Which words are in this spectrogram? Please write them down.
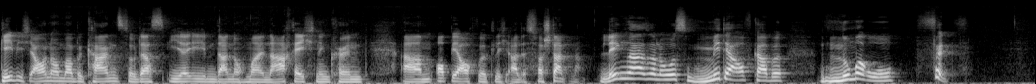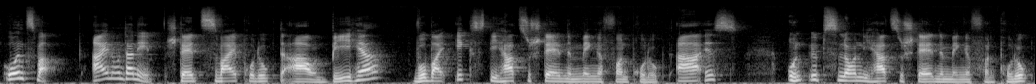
gebe ich auch nochmal bekannt, sodass ihr eben dann nochmal nachrechnen könnt, ähm, ob ihr auch wirklich alles verstanden habt. Legen wir also los mit der Aufgabe Nummer 5. Und zwar, ein Unternehmen stellt zwei Produkte A und B her, wobei X die herzustellende Menge von Produkt A ist und y die herzustellende Menge von Produkt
